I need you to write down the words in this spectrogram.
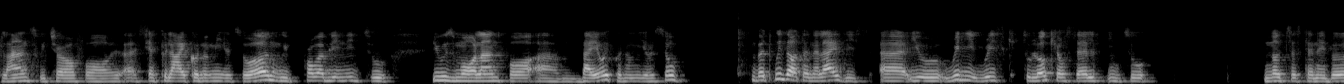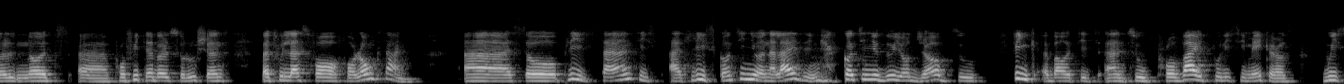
plants which are for circular economy and so on. We probably need to use more land for um, bioeconomy also. But without analysis, uh, you really risk to lock yourself into not sustainable, not uh, profitable solutions that will last for, for a long time. Uh, so please, scientists, at least continue analyzing, continue do your job to think about it and to provide policymakers with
